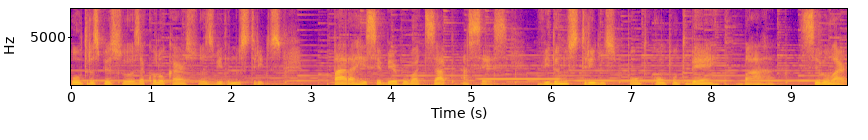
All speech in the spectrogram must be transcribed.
outras pessoas a colocar suas vidas nos trilhos. Para receber por WhatsApp, acesse vidanostrilhos.com.br barra celular.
